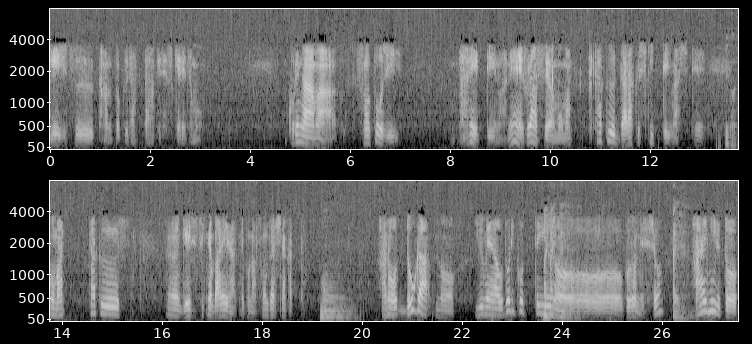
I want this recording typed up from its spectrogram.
芸術監督だったわけですけれども、これがまあ、その当時、バレエっていうのはね、フランスではもう全く堕落しきっていまして、もう全く芸術的なバレエなんてものは存在しなかった。あの、ドガの有名な踊り子っていうのをご存知でしょ、はいはい、あれ見ると、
